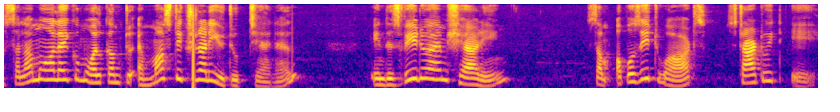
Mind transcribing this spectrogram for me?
Assalamu alaikum welcome to Emma's Dictionary YouTube channel. In this video I am sharing some opposite words start with A.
